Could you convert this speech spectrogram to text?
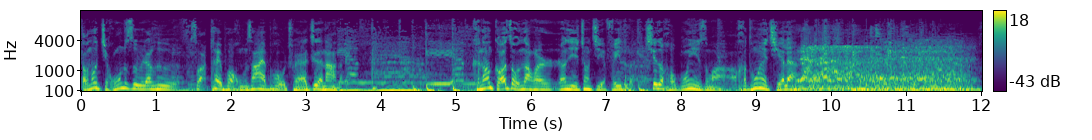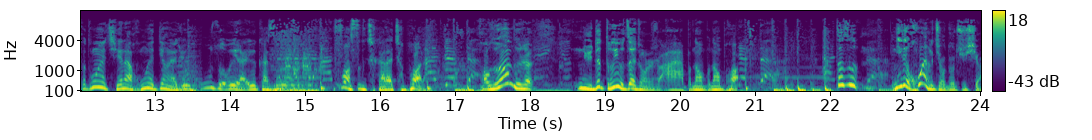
等到结婚的时候，然后是吧？他也胖，婚纱也不好穿，这那的。可能刚走那会儿，人家正减肥的了，现在好不容易是吧？合同也签了，合同也签了，婚也定了，就无所谓了，又开始放肆的吃开了，吃胖了。好多人都是。女的都有这种人说，哎呀，不能不能胖。但是你得换个角度去想，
